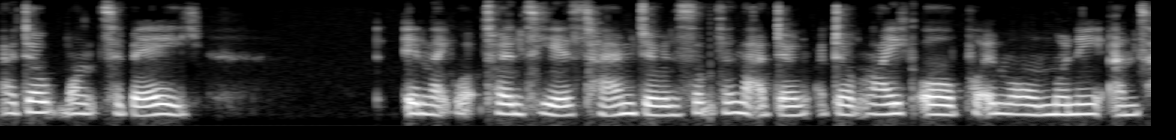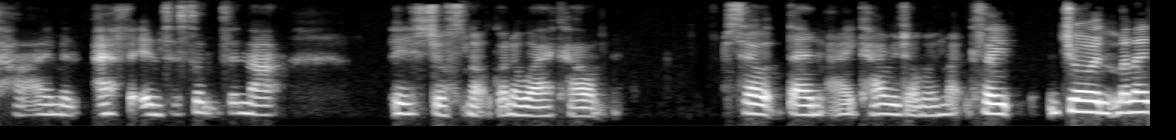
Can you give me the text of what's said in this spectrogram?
I don't want to be in like what 20 years time doing something that I don't I don't like or putting more money and time and effort into something that is just not going to work out. So then I carried on with my so during when I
